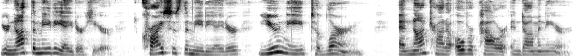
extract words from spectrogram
you're not the mediator here. Christ is the mediator. You need to learn and not try to overpower and domineer.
